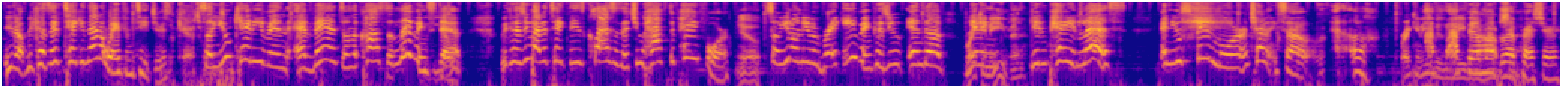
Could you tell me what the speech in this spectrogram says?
You know, because they've taken that away from teachers. It's a catch So you can't even advance on the cost of living step because you got to take these classes that you have to pay for. yeah So you don't even break even because you end up breaking Getting- even getting paid less and you spend more and trying to. So uh, ugh, breaking I, even is I not even feel my option. blood pressure.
